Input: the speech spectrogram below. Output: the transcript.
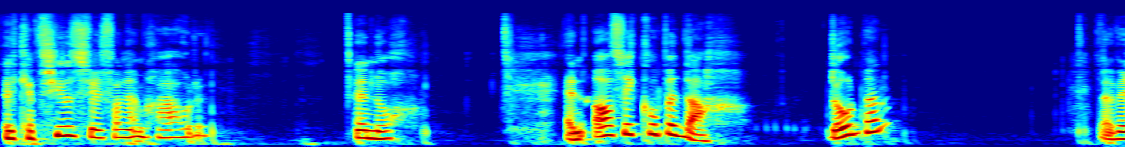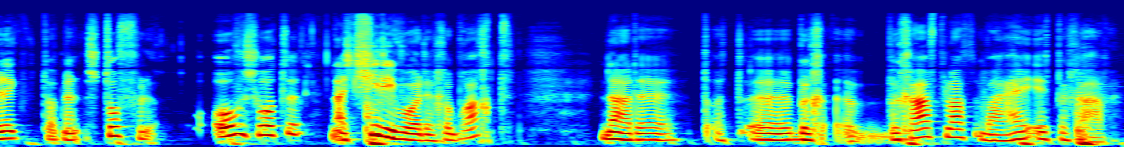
Ik heb zielsveel van hem gehouden. En nog. En als ik op een dag dood ben, dan wil ik dat mijn stoffen overschotten naar Chili worden gebracht. Naar de uh, begraafplaats waar hij is begraven.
